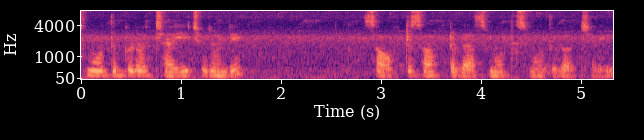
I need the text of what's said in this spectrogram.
స్మూత్గా కూడా వచ్చాయి చూడండి. సాఫ్ట్ సాఫ్ట్గా స్మూత్ స్మూత్గా వచ్చాయి.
